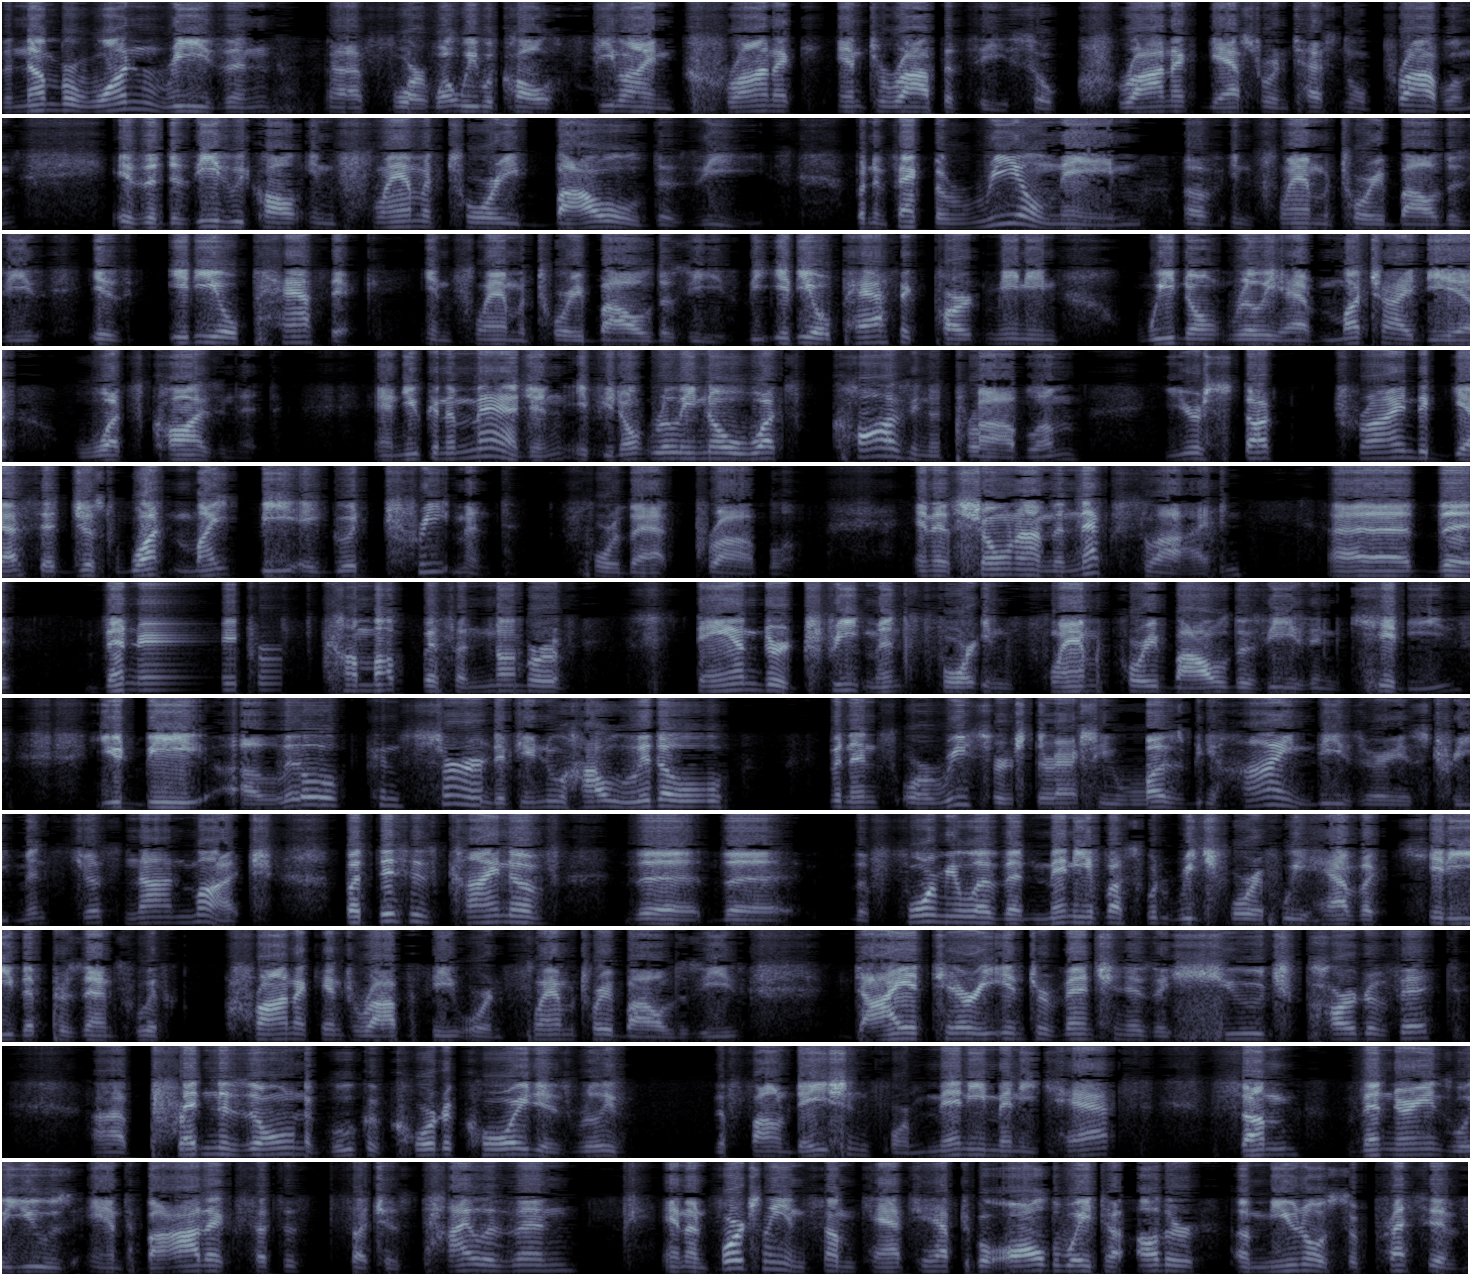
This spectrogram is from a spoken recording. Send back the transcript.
the number one reason uh, for what we would call feline chronic enteropathy, so chronic gastrointestinal problems, is a disease we call inflammatory bowel disease. But in fact, the real name of inflammatory bowel disease is idiopathic inflammatory bowel disease. The idiopathic part meaning we don't really have much idea what's causing it. And you can imagine, if you don't really know what's causing the problem, you're stuck trying to guess at just what might be a good treatment for that problem. And as shown on the next slide, uh, the veterinary come up with a number of standard treatments for inflammatory bowel disease in kitties. You'd be a little concerned if you knew how little evidence or research there actually was behind these various treatments, just not much. But this is kind of the, the, the formula that many of us would reach for if we have a kitty that presents with chronic enteropathy or inflammatory bowel disease. Dietary intervention is a huge part of it. Uh, prednisone, a glucocorticoid, is really the foundation for many, many cats. Some veterinarians will use antibiotics such as, such as Tylosin. And unfortunately, in some cats, you have to go all the way to other immunosuppressive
